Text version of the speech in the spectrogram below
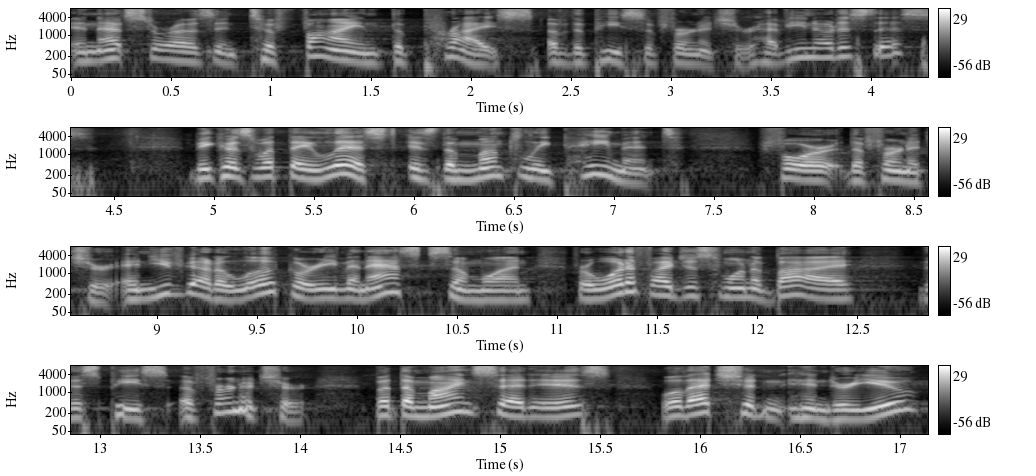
in that store I was in to find the price of the piece of furniture. Have you noticed this? Because what they list is the monthly payment for the furniture. And you've got to look or even ask someone for what if I just want to buy this piece of furniture? But the mindset is, well, that shouldn't hinder you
